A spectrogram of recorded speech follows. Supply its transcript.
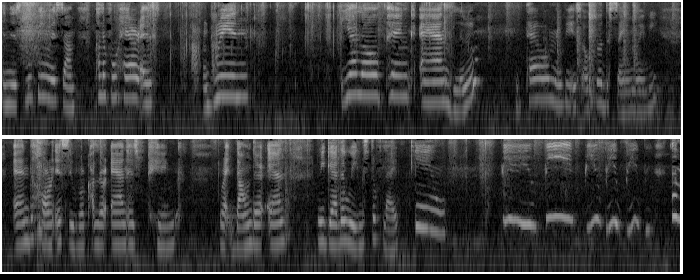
And it's sleeping with some colorful hair. Is green, yellow, pink, and blue. Tail maybe is also the same maybe. And the horn is silver color and is pink right down there. And we get the wings to fly. Pew, pew, pew, pew, pew, pew, pew. I'm,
